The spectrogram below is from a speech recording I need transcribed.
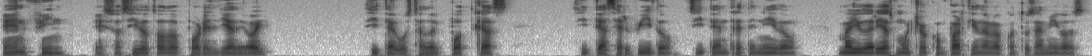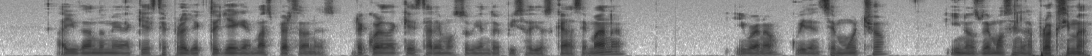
En fin, eso ha sido todo por el día de hoy si te ha gustado el podcast, si te ha servido, si te ha entretenido. Me ayudarías mucho compartiéndolo con tus amigos, ayudándome a que este proyecto llegue a más personas. Recuerda que estaremos subiendo episodios cada semana. Y bueno, cuídense mucho y nos vemos en la próxima.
